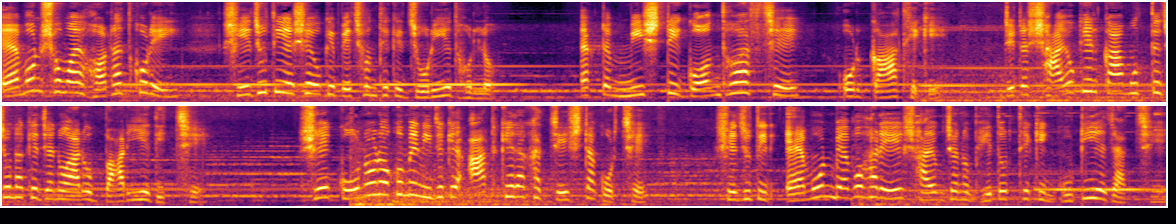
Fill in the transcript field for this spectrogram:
এমন সময় হঠাৎ করেই সে জুতি এসে ওকে পেছন থেকে জড়িয়ে ধরল। একটা মিষ্টি গন্ধ আসছে ওর গা থেকে, যেটা সায়কের কাম উত্তেজনাকে যেন আরও বাড়িয়ে দিচ্ছে। সে কোনো রকমে নিজেকে আটকে রাখার চেষ্টা করছে। সেজুতির এমন ব্যবহারে সায়ক যেন ভেতর থেকে গুটিয়ে যাচ্ছে।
